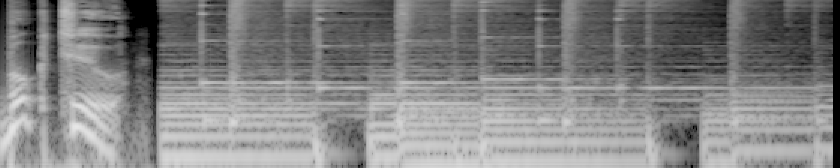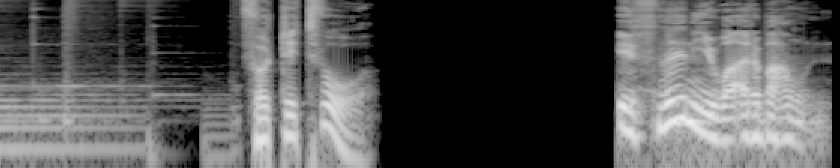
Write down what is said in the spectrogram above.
بوك تو. fyrtiotvå اثنان وأربعون.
